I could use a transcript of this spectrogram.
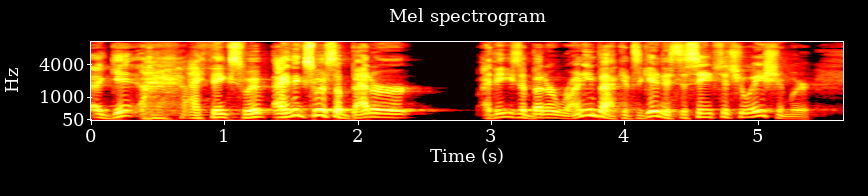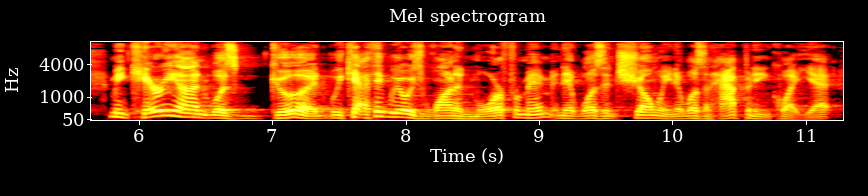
again, I think Swift. I think Swift's a better I think he's a better running back. It's again, it's the same situation where I mean, Kerryon was good. We I think we always wanted more from him, and it wasn't showing. It wasn't happening quite yet.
